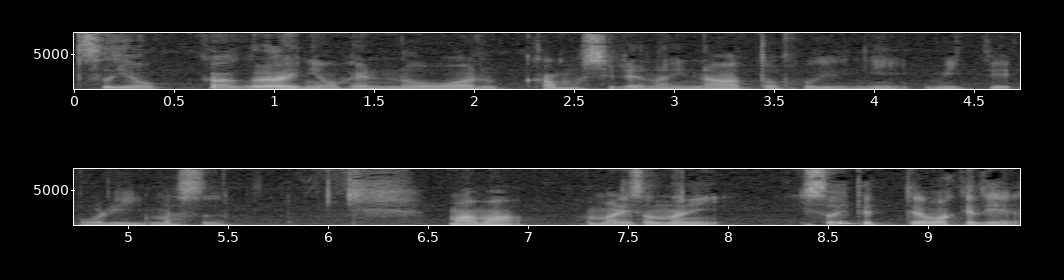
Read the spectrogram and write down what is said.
月4日ぐらいにお遍路終わるかもしれないなというふうに見ております。まあまああんまりそんなに急いでってわけで、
